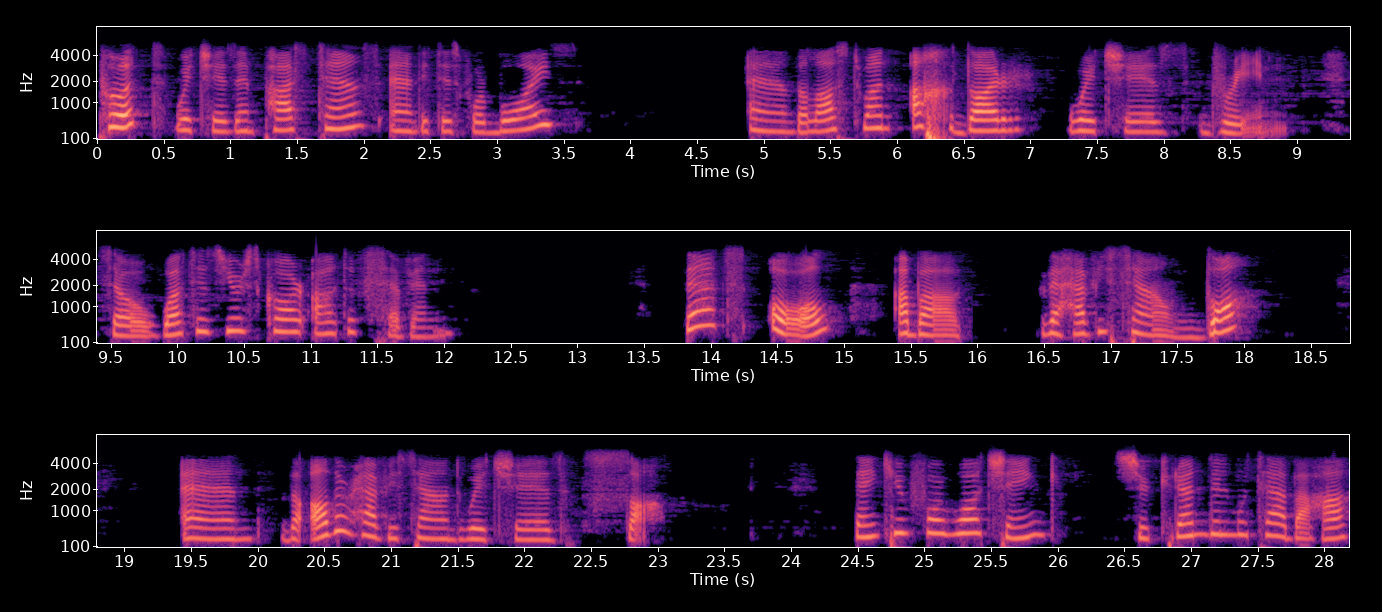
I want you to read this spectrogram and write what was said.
put which is in past tense and it is for boys. And the last one أخضر which is green. So what is your score out of 7? That's all about the heavy sound ض and the other heavy sound which is ص. Thank you for watching. شكرا للمتابعة.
